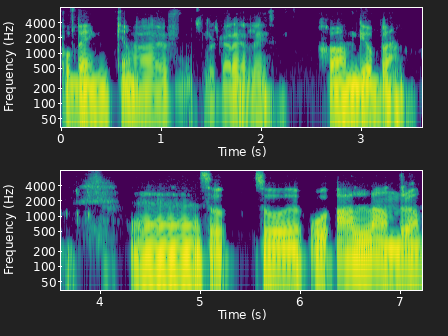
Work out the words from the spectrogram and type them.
på bänken. Ja, just. Lucarelli. skön gubbe. Eh, så, så, och alla andra,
